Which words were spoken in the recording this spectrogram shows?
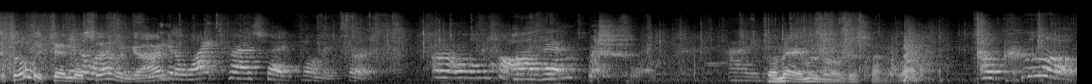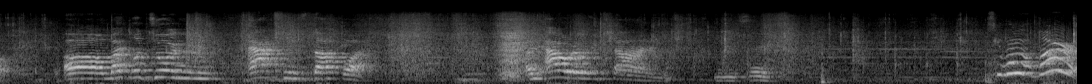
It's only 10 Get to a white- 7, Somebody guys. get a white trash bag for me first. Oh, Pause it. Well, Mary, move over this side. Oh, cool. Uh, Michael Jordan action stopwatch. An hourly time. Let me see. She won't bark.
